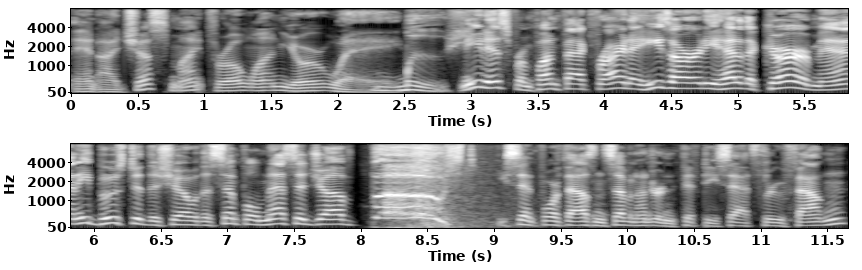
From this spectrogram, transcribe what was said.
and I just might throw one your way. Boost. Metis from Fun Fact Friday. He's already ahead of the curve, man. He boosted the show with a simple message of boost. He sent 4,750 sats through Fountain.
